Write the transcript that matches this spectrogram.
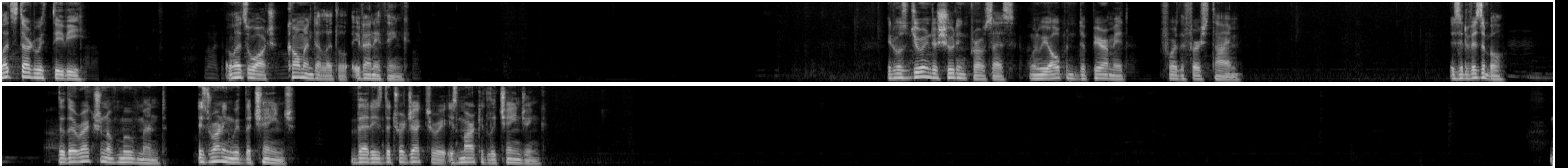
Let's start with TV. Let's watch, comment a little, if anything. It was during the shooting process when we opened the pyramid for the first time. Is it visible? The direction of movement is running with the change. That is, the trajectory is markedly changing.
